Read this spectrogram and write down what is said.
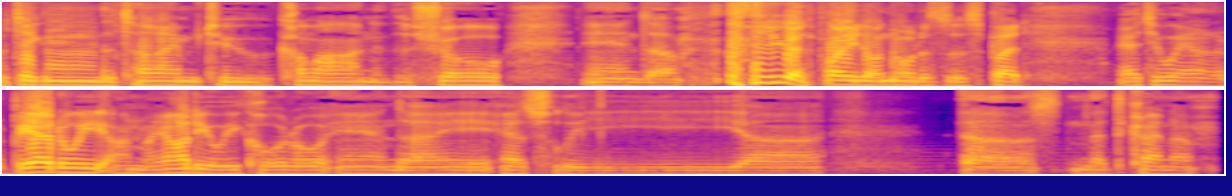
for taking the time to come on the show. And um, you guys probably don't notice this, but I actually went on a battery on my audio recorder, and I actually. Uh, uh, had to kind of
